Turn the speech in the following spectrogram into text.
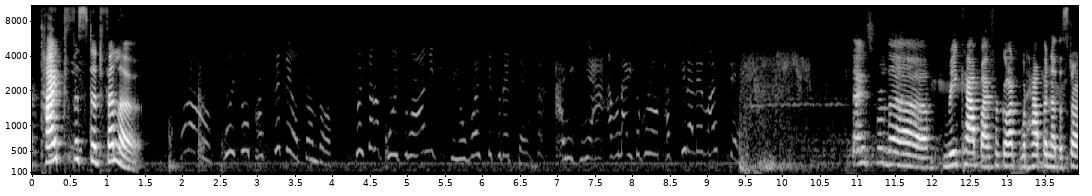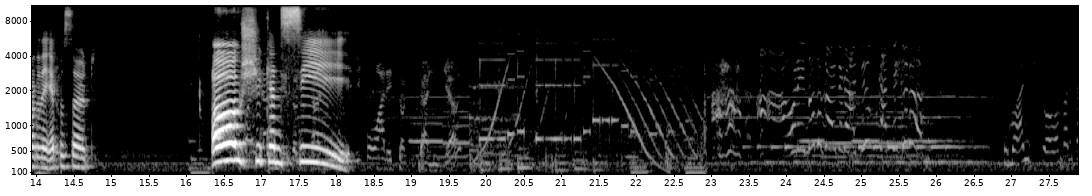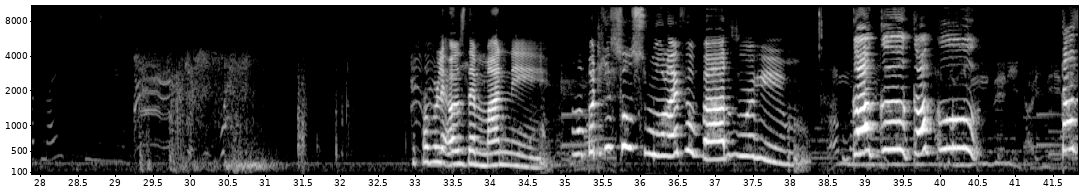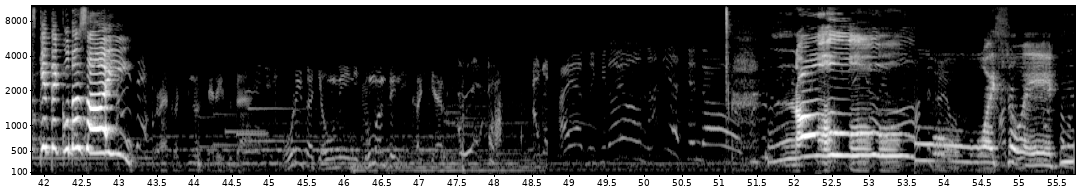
A tight-fisted fellow. Thanks for the recap. I forgot what happened at the start of the episode. Oh, she can see. He probably owes them money. Oh, but he's so small. I feel bad for him. Goku, Goku. boy, sweet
